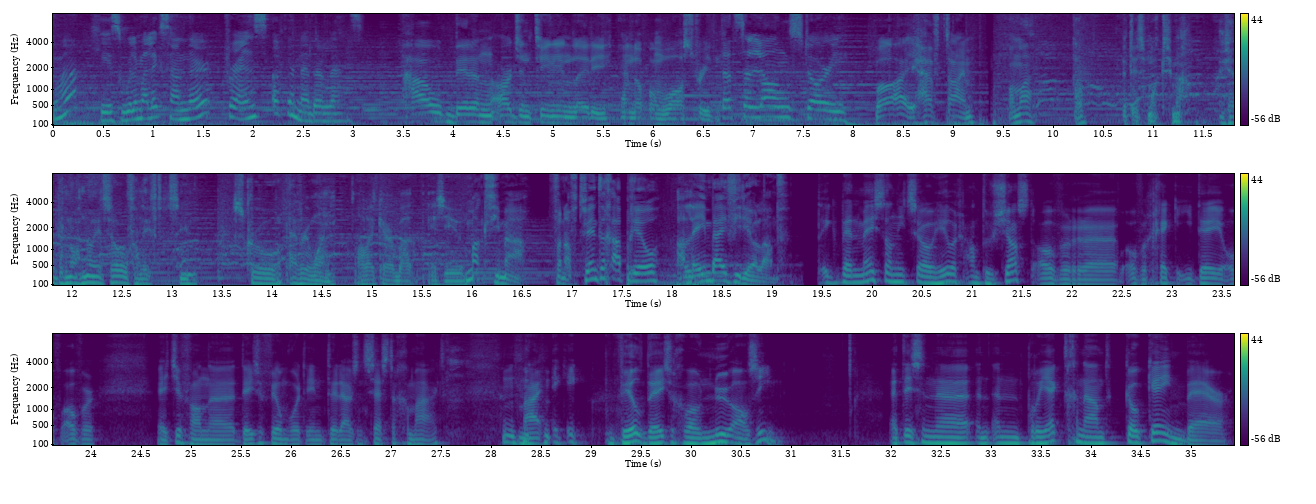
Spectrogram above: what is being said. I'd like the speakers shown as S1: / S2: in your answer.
S1: Maxima. He is Willem Alexander, Prince of the Netherlands.
S2: How did an Argentinian lady end up on Wall Street?
S3: That's a long story.
S2: Well, I have time.
S4: Mama,
S2: Oh, het is Maxima.
S4: ik heb er nog nooit zo verliefd gezien.
S2: Screw everyone. All I care about is you.
S5: Maxima. Vanaf 20 april alleen bij Videoland.
S6: Ik ben meestal niet zo heel erg enthousiast over, eh, over gekke ideeën of over, weet je, van eh, deze film wordt in 2060 gemaakt. maar ik, ik wil deze gewoon nu al zien. Het is een, eh, een, een project genaamd Cocaine Bear.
